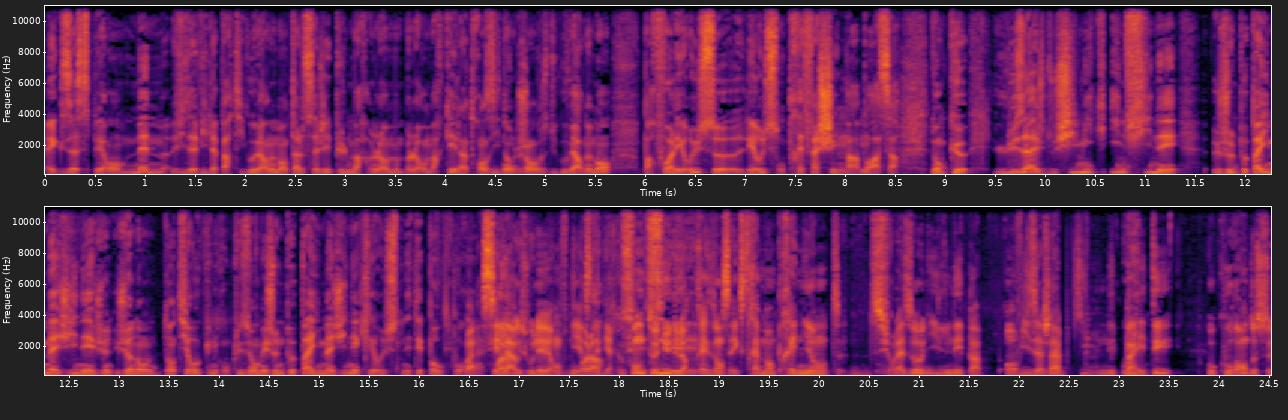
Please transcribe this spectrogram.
exaspérant, même vis-à-vis de la partie gouvernementale, ça j'ai pu le, le, remarquer, l'intransigeance du gouvernement. Parfois, les Russes, les Russes sont très fâchés mm, par rapport à ça. Donc, l'usage du chimique, in fine, je ne peux pas imaginer, je, je n'en tire aucune conclusion, mais je ne peux pas imaginer que les Russes n'étaient pas au courant. Voilà, c'est là où je voulais en venir. C'est-à-dire que compte tenu de leur présence extrêmement prégnante sur la zone, il n'est pas envisageable qu'ils n'aient pas été au courant de ce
